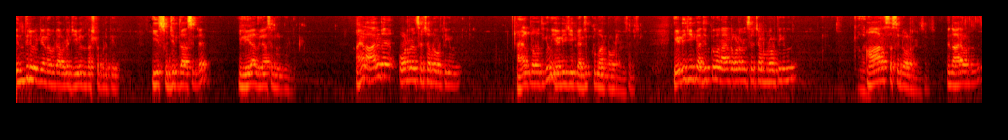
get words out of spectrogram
എന്തിനു വേണ്ടിയാണ് അവർ അവരുടെ ജീവിതം നഷ്ടപ്പെടുത്തിയത്? ഈ സുജിത് ദാസിന്റെ ഈ ലീലാവിലാസങ്ങൾക്ക് വേണ്ടി. അയാൾ ആരുടെ ഓർഡർ അനുസരിച്ചാണ് പ്രവർത്തിക്കുന്നത്? അയാൾ പ്രവർത്തിക്കുന്നത് A D G P Ajith കുമാറിന്റെ ഓർഡർ അനുസരിച്ച്. A D G P Ajith Kumar ആരുടെ ഓർഡർ അനുസരിച്ചാണ് പ്രവർത്തിക്കുന്നത്? ആർ എസ് എസിന്റെ ഓർഡർ അനുസരിച്ച്. ഇന്ന് ആരാ പറഞ്ഞത്?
